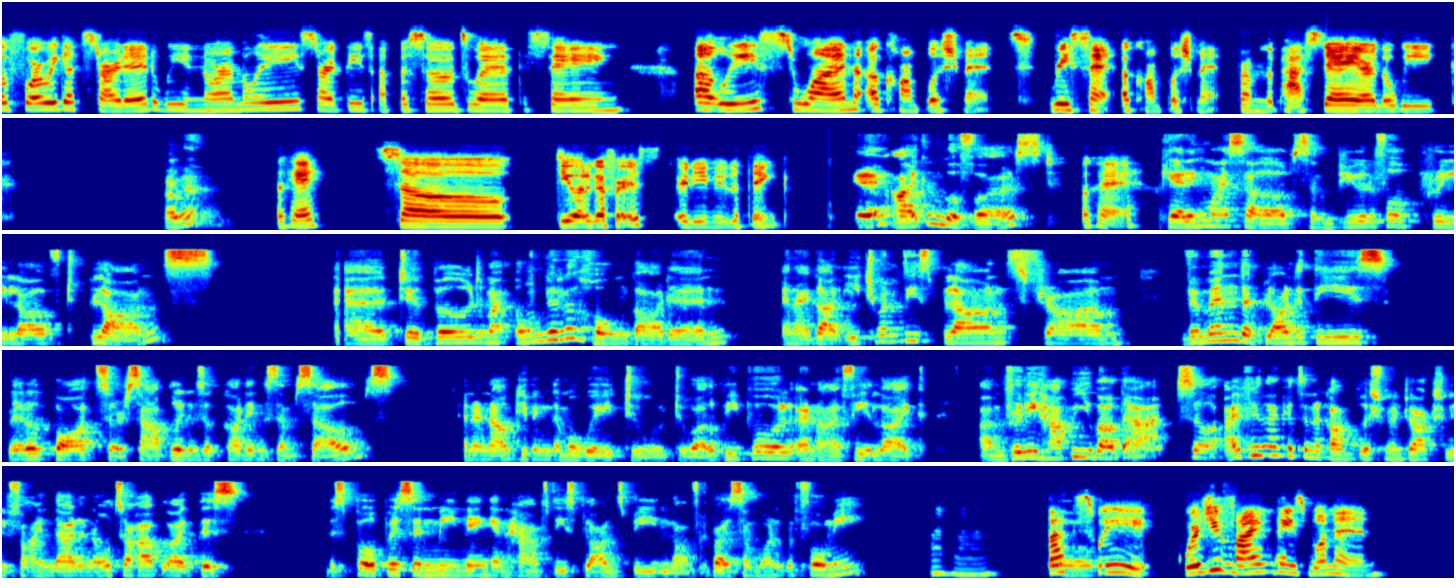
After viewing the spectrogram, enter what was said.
before we get started, we normally start these episodes with saying at least one accomplishment, recent accomplishment from the past day or the week. Okay. Okay. So, do you want to go first or do you need to think? Okay, I can go first. Okay. Getting myself some beautiful pre-loved plants uh, to build my own little home garden. And I got each one of these plants from women that planted these little pots or saplings or cuttings themselves and are now giving them away to to other people and i feel like i'm really happy about that so i feel like it's an accomplishment to actually find that and also have like this this purpose and meaning and have these plants be loved by someone before me Mm-hmm. That's so, sweet. Where'd you find these women?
